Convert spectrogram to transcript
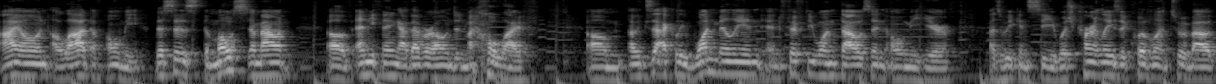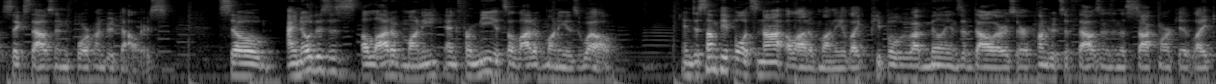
I own a lot of OMI. This is the most amount of anything I've ever owned in my whole life. Um, exactly 1,051,000 OMI here, as we can see, which currently is equivalent to about $6,400. So I know this is a lot of money, and for me, it's a lot of money as well. And to some people, it's not a lot of money, like people who have millions of dollars or hundreds of thousands in the stock market, like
